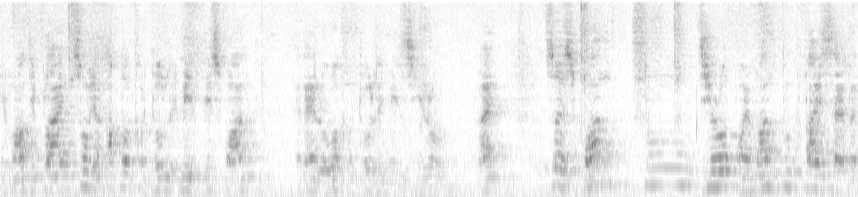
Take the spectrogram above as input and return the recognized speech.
You multiply, so your upper control limit, this one, and then lower control limit, is zero, right? So it's one, two, zero point one two five seven.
